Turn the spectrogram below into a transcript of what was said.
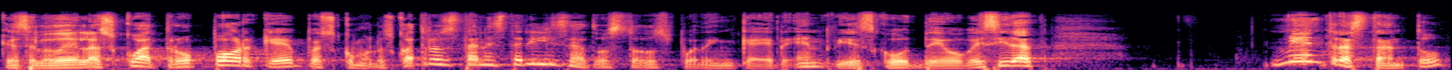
que se lo doy a las cuatro, porque pues como los cuatro están esterilizados, todos pueden caer en riesgo de obesidad. Mientras tanto,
